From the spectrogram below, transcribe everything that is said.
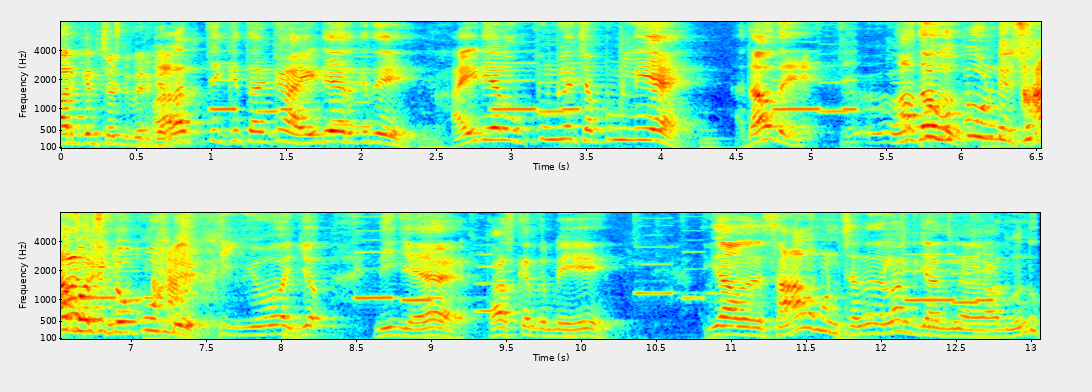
மார்க்கெட் சொல்லிட்டு போயிருக்காரு. வளர்த்திக்கு தக்க ஐடியா இருக்குது. ஐடியால உப்பும் இல்லையே சப்பும் இல்லையே. அதாவது அதான் உப்பு உண்டு சூப்பர் மார்க்கெட்ல உப்பு உண்டு. ஐயோ ஐயோ. நீங்க பாஸ்கர் தம்பி அது சாலமன் சொன்னதெல்லாம் அது அது வந்து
